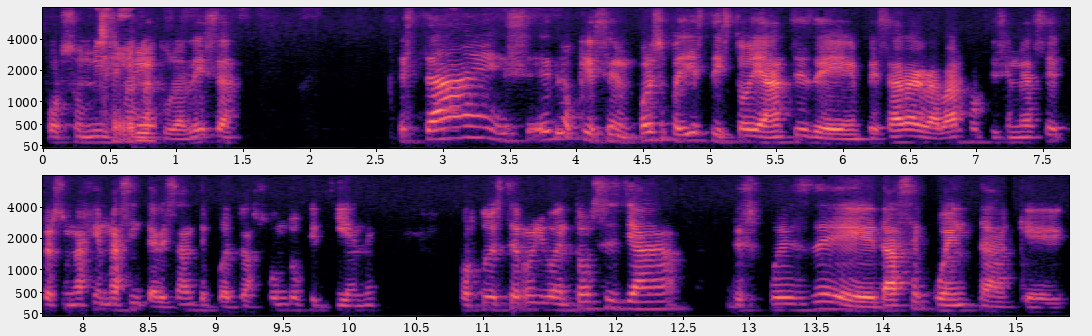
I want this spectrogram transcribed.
por su misma naturaleza. Está, es, lo que se, por eso pedí esta historia antes de empezar a grabar, porque se me hace el personaje más interesante por el trasfondo que tiene, por todo este rollo. Entonces ya después de darse cuenta que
